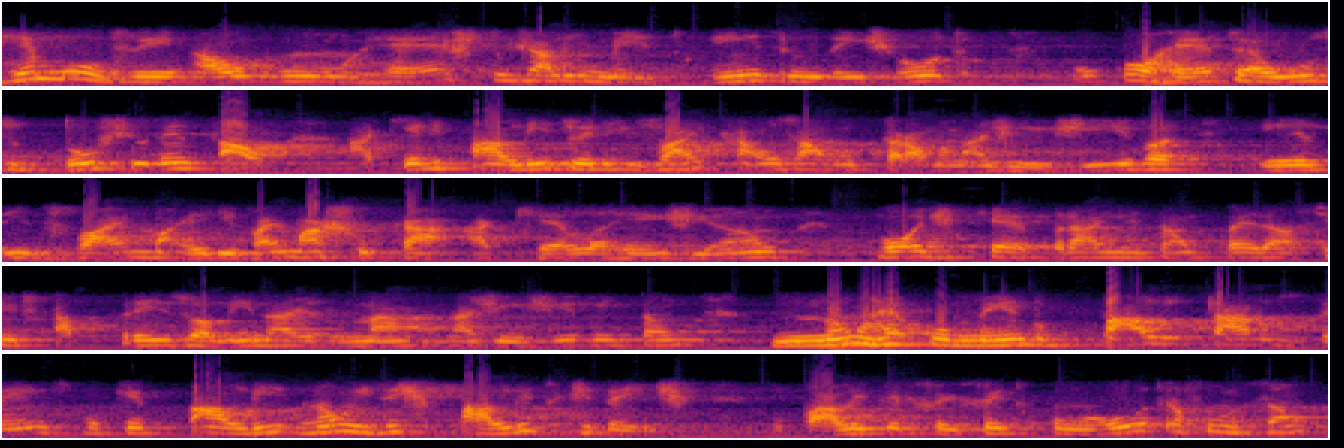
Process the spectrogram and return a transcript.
remover algum resto de alimento entre um dente e outro o correto é o uso do fio dental. Aquele palito ele vai causar um trauma na gengiva, ele vai, ele vai machucar aquela região, pode quebrar então um pedacinho ficar preso ali na, na, na, gengiva. Então não recomendo palitar os dentes, porque palito, não existe palito de dente. O palito ele foi feito com outra função,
